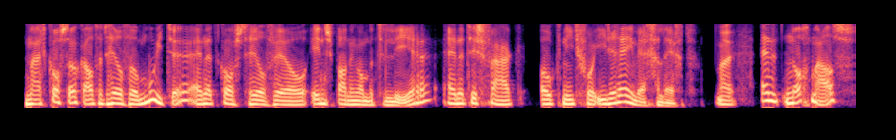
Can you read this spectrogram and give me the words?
Maar het kost ook altijd heel veel moeite. En het kost heel veel inspanning om het te leren. En het is vaak ook niet voor iedereen weggelegd. Nee. En nogmaals,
